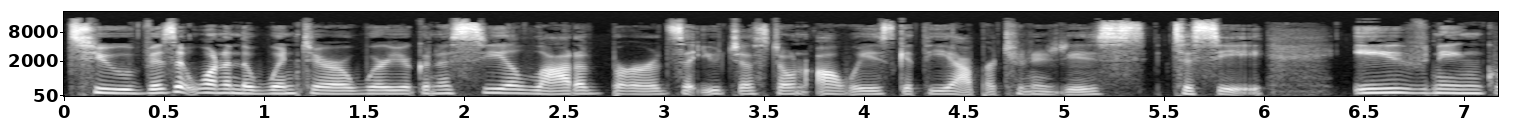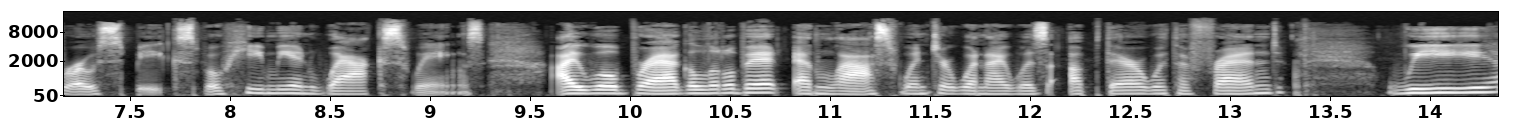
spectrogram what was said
to visit one in the winter where you're going to see a lot of birds that you just don't always get the opportunities to see evening grosbeaks, Bohemian waxwings. I will brag a little bit. And last winter, when I was up there with a friend, we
